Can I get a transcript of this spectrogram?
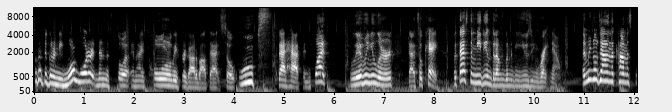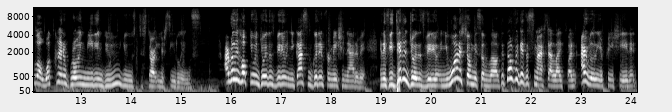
So that they're gonna need more water than the soil, and I totally forgot about that. So oops, that happened. But live and you learn, that's okay. But that's the medium that I'm gonna be using right now. Let me know down in the comments below, what kind of growing medium do you use to start your seedlings? I really hope you enjoyed this video and you got some good information out of it. And if you did enjoy this video and you want to show me some love, then don't forget to smash that like button. I really appreciate it.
